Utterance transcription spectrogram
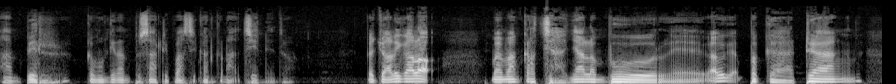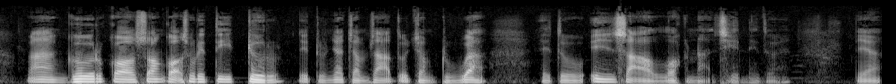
hampir kemungkinan besar dipastikan kena jin itu. Kecuali kalau memang kerjanya lembur ya, begadang nganggur kosong kok sulit tidur. Tidurnya jam 1 jam 2 itu insya Allah kena jin itu. Ya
